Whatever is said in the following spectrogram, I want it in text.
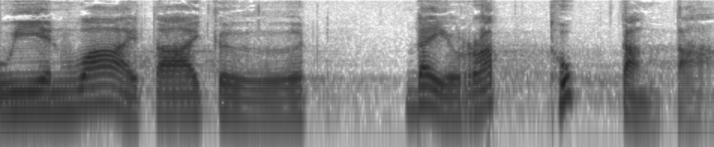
เวียนว่ายตายเกิด ได้รับทุกต่าง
